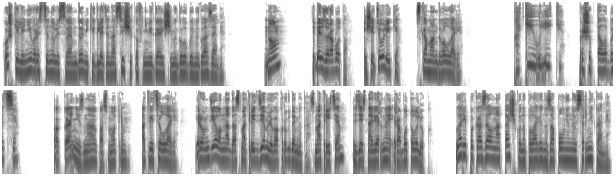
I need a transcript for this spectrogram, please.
Кошки лениво растянулись в своем домике, глядя на сыщиков немигающими голубыми глазами. «Ну, теперь за работу. Ищите улики», — скомандовал Ларри. «Какие улики?» — прошептала Бетси. «Пока не знаю, посмотрим», — ответил Ларри. Первым делом надо осмотреть землю вокруг домика. Смотрите, здесь, наверное, и работал люк». Ларри показал на тачку, наполовину заполненную сорняками.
